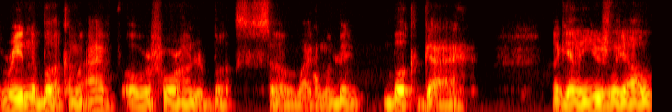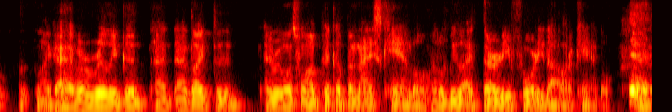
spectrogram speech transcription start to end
reading a book. I'm, I have over 400 books, so like I'm a big book guy. Again, and usually I'll like I have a really good. I, I'd like to every once in a while pick up a nice candle. It'll be like 30 40 dollar candle. Yeah,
